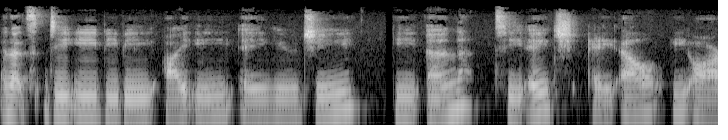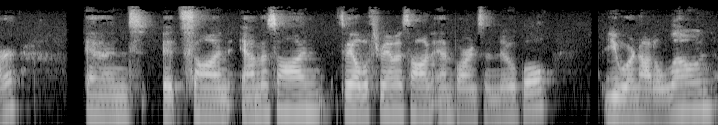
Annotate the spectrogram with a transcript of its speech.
And that's D E B B I E A U G E N T H A L E R. and it's on Amazon. It's available through Amazon and Barnes and Noble. You Are Not Alone,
